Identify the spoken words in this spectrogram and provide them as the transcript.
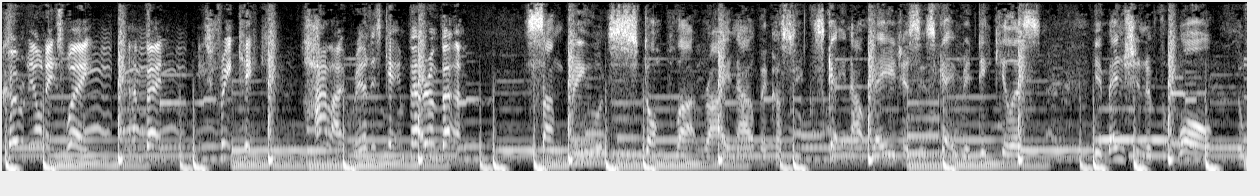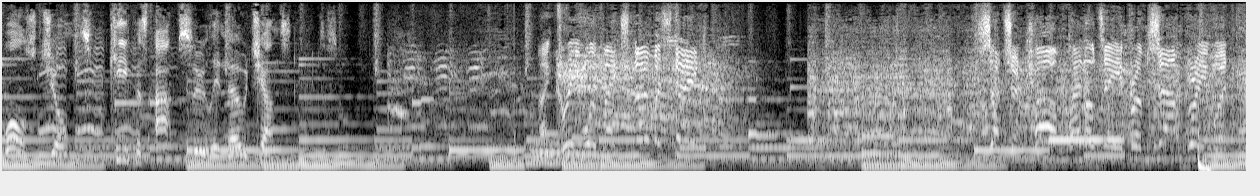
currently on its way. And Ben, his free kick highlight reel is getting better and better. Sam Greenwood, stop that right now because it's getting outrageous, it's getting ridiculous. You mention of the wall, the wall's jumped, keeper's absolutely no chance. And Greenwood makes no mistake. Such a calm penalty from Sam Greenwood.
